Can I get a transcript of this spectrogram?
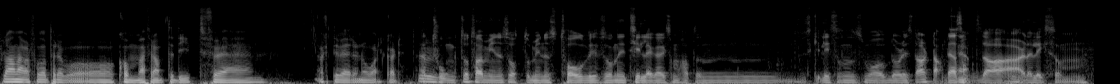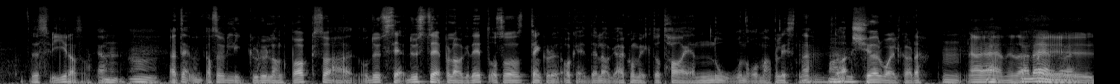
plan er i hvert fall å prøve å komme meg fram til dit før jeg aktiverer noe wildcard. Det er tungt å ta minus 8 og minus 12 hvis sånn i tillegg har liksom hatt en litt sånn smådårlig start. Da. Det er ja. Da er det liksom Det svir, altså. Ja. Mm. Mm. Altså Ligger du langt bak, så er, og du ser, du ser på laget ditt, og så tenker du ok, det laget her kommer ikke til å ta igjen noen over meg på listene. Da Kjør wildcardet. Mm, jeg er enig i det. Ja, det er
